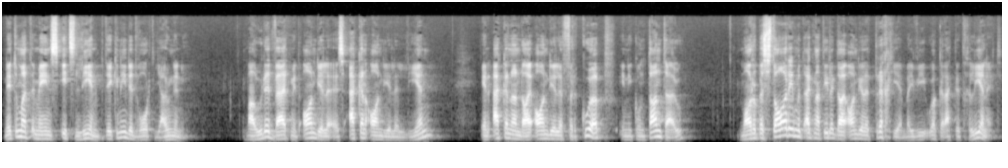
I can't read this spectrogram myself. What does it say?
Net omdat 'n mens iets leen, beteken nie dit word joune nie. Maar hoe dit werk met aandele is ek kan aandele leen en ek kan dan daai aandele verkoop en die kontant hou. Maar op 'n stadium moet ek natuurlik daai aandele teruggee by wie ook al ek dit geleen het.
